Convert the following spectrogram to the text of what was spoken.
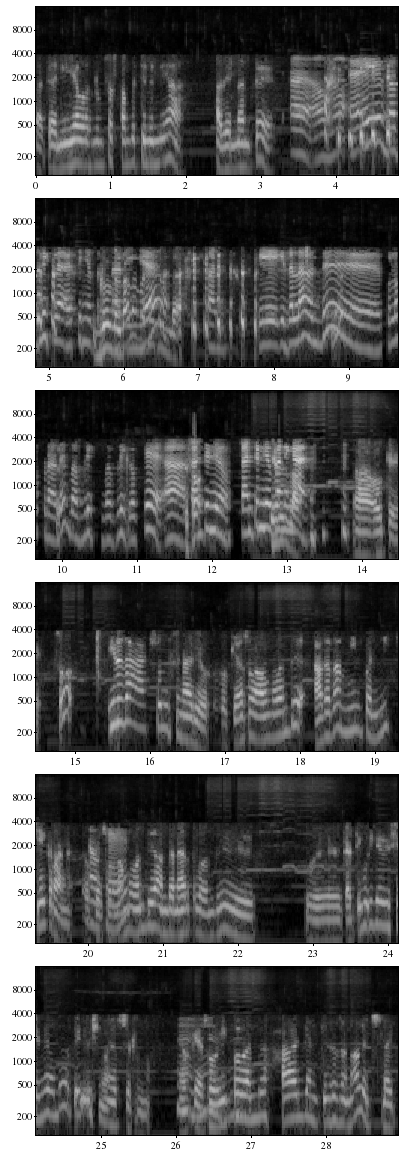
பாத்தியா, நீயே ஒரு நிமிஷம் ஸ்தம்பிச்சு நின்னியா அது என்னன்ட்டு? இதெல்லாம் வந்து சொல்லக்கூடாது. Public public okay continue continue பண்ணுங்க. ஓகே சோ இதுதான் ஆக்சுவல் சினாரியோ ஓகே சோ அவங்க வந்து அதை தான் மீன் பண்ணி கேக்குறாங்க. Okay Okay. நம்ம வந்து அந்த நேரத்துல வந்து ஒரு கட்டி பிடிக்கிற விஷயமே வந்து ஒரு பெரிய விஷயமா யோசிச்சுட்டு இருந்தோம். ஓகே சோ இப்போ வந்து hug and kisses and it's like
